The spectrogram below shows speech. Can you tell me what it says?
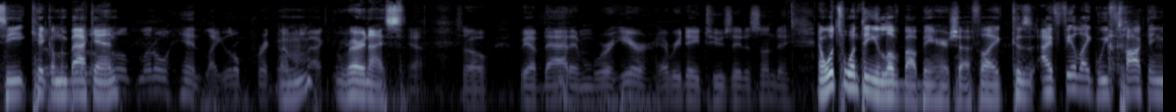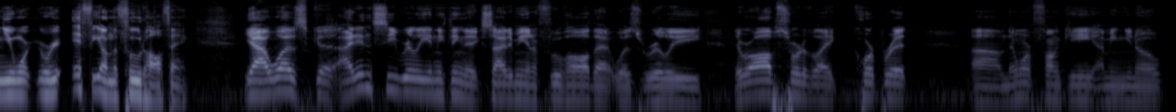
spicy kick on the back little- end. Little, little hint, like a little prick on Mhm. the back. Very nice. Yeah. So we have that, and we're here every day, Tuesday to Sunday. And what's one thing you love about being here, Chef? Like, because I feel like we've talked and you were, you were iffy on the food hall thing. Yeah, I was. Good. I didn't see really anything that excited me in a food hall that was really. They were all sort of like corporate. Um, they weren't funky. I mean, you know,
